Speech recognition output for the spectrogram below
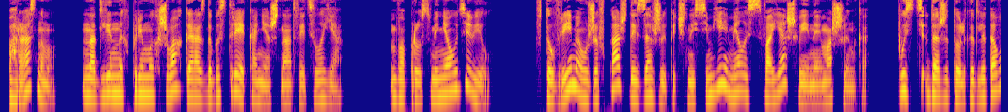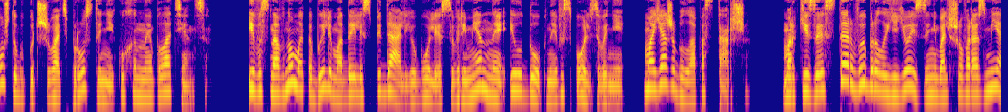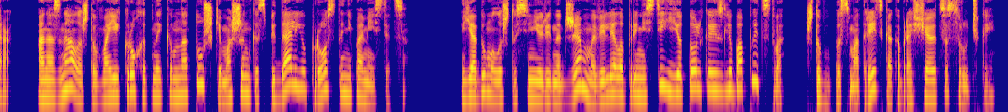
По-разному. На длинных прямых швах гораздо быстрее, конечно, ответила я. Вопрос меня удивил. В то время уже в каждой зажиточной семье имелась своя швейная машинка, пусть даже только для того, чтобы подшивать простыни и кухонные полотенца. И в основном это были модели с педалью, более современные и удобные в использовании. Моя же была постарше. Маркиза Эстер выбрала ее из-за небольшого размера, она знала, что в моей крохотной комнатушке машинка с педалью просто не поместится. Я думала, что сеньорина Джемма велела принести ее только из любопытства, чтобы посмотреть, как обращаются с ручкой.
